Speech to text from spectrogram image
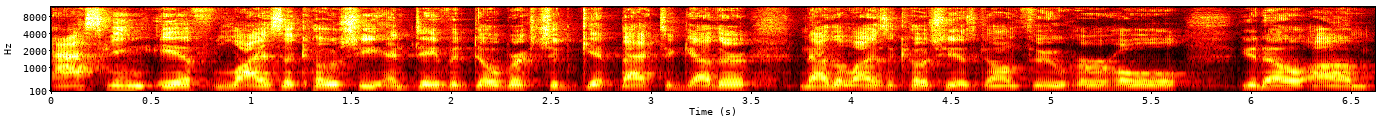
asking if Liza Koshy and David Dobrik should get back together now that Liza Koshy has gone through her whole, you know, um,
